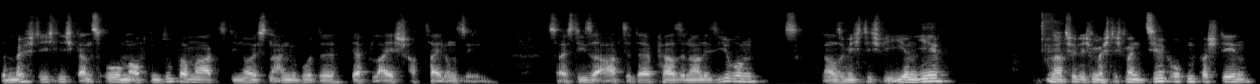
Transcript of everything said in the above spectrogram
dann möchte ich nicht ganz oben auf dem Supermarkt die neuesten Angebote der Fleischabteilung sehen. Das heißt, diese Art der Personalisierung ist genauso wichtig wie eh und je. Natürlich möchte ich meine Zielgruppen verstehen,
